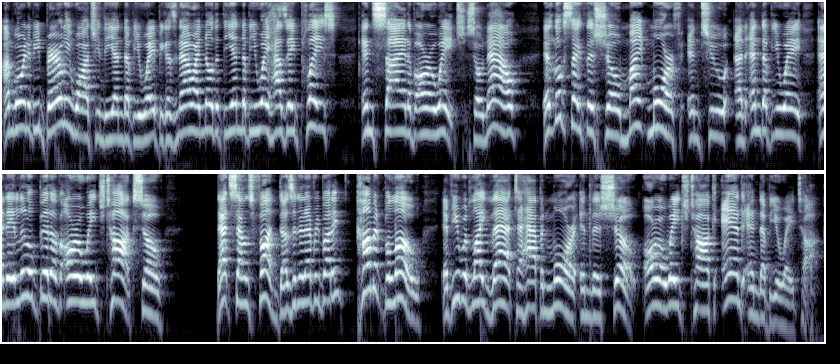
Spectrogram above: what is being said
I'm going to be barely watching the NWA because now I know that the NWA has a place inside of ROH. So now it looks like this show might morph into an NWA and a little bit of ROH talk. So that sounds fun, doesn't it, everybody? Comment below if you would like that to happen more in this show ROH talk and NWA talk.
